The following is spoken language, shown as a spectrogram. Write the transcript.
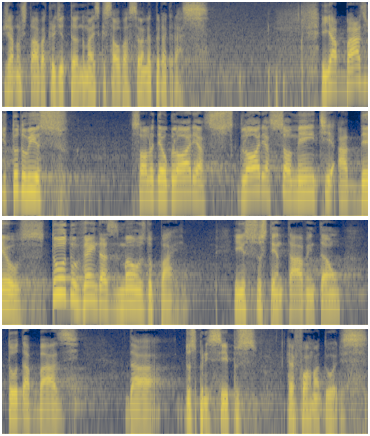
já não estava acreditando mais que salvação era pela graça. E a base de tudo isso, Solo deu glória, glória somente a Deus. Tudo vem das mãos do Pai. E isso sustentava então toda a base da, dos princípios reformadores.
